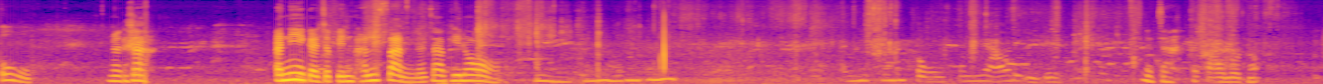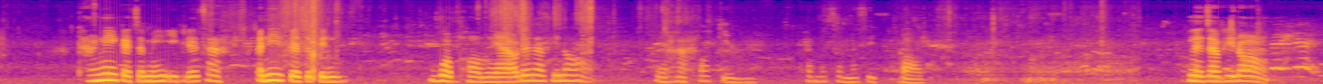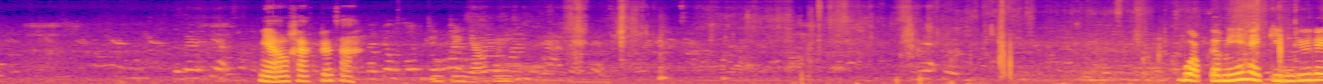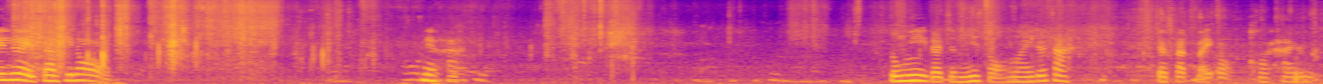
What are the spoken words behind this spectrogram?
อ้นะจ้ะอันนี้ก็จะเป็นพันธุ์สั่นนะจ้ะพี่น้องอืมอันนี้มันอันนี้อันนี้คือมันตรงมันยาวได้อีกเลยนะจ้ะตะเการถเนาะทางนี้ก็จะมีอีกเด้อจ้ะ อันนี้ก็จะเป็นบวบหอมยาวเด้อจ้ะพี่น้องนี่ค่ะพ่อกินคันมาสันมาสิเบาเนี่ยจ้ะพี่น้อง ยาวคักด้อจ้ะจริงๆยาวกว่านี้บวบก็มีให้กินอยู่เรื่อยๆจ้ะพี่น้องเนี่ยค่ะ ตรงนี้ก็จะมีสองไม้ด้วยจ้ะจะตัดใบออกขอถ่ายรูป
